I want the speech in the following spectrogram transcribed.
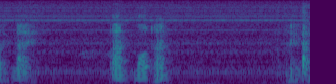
Lệnh này. Ăn một ăn. Đấy,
